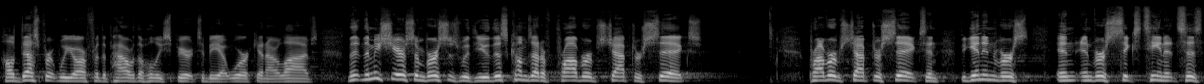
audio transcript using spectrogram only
how desperate we are for the power of the Holy Spirit to be at work in our lives. Let, me share some verses with you. This comes out of Proverbs chapter 6. Proverbs chapter 6, and begin in verse, in, in verse 16, it says,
